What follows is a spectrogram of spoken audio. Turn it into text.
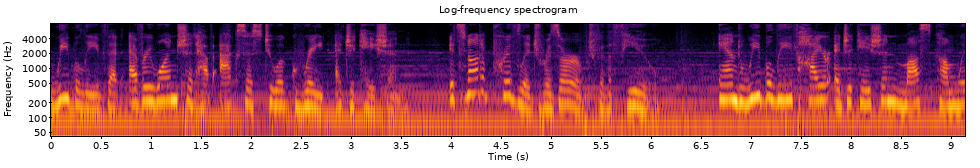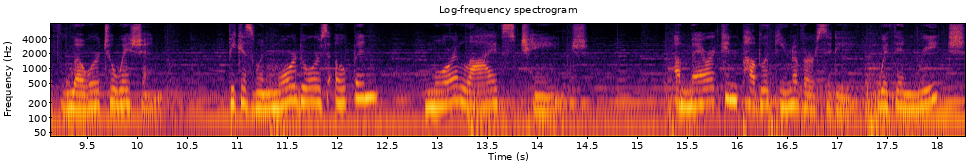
we believe that everyone should have access to a great education. It's not a privilege reserved for the few. And we believe higher education must come with lower tuition. Because when more doors open, more lives change. American Public University, within reach,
